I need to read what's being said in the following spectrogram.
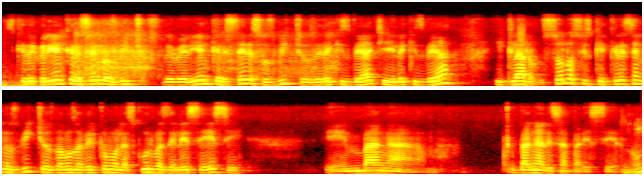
es que deberían crecer los bichos, deberían crecer esos bichos, el XBH y el XBA. Y claro, solo si es que crecen los bichos, vamos a ver cómo las curvas del SS eh, van, a, van a desaparecer, ¿no?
